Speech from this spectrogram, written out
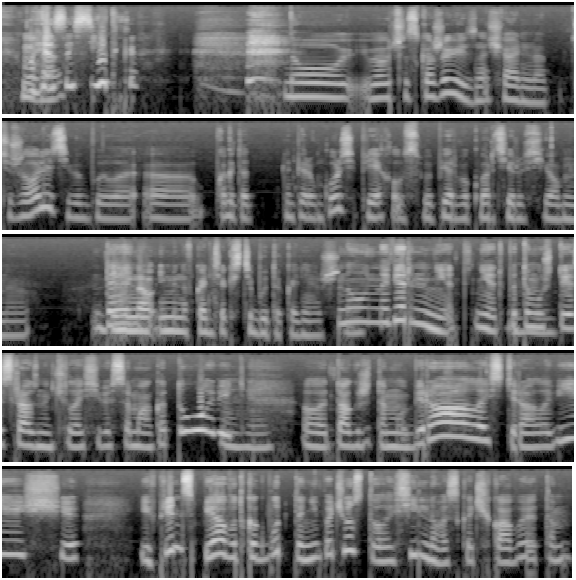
моя да. соседка. Ну, лучше скажи изначально, тяжело ли тебе было, э, когда на первом курсе приехала в свою первую квартиру съемную? Да, именно, именно в контексте быта, конечно. Ну, наверное, нет. Нет, потому mm-hmm. что я сразу начала себе сама готовить, mm-hmm. также там убирала, стирала вещи. И, в принципе, я вот как будто не почувствовала сильного скачка в этом.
